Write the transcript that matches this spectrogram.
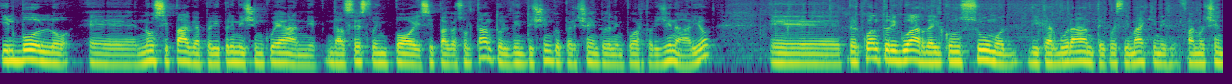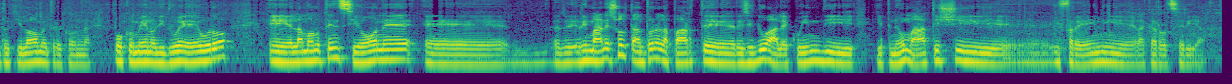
il bollo eh, non si paga per i primi 5 anni, dal sesto in poi si paga soltanto il 25% dell'importo originario. E per quanto riguarda il consumo di carburante, queste macchine fanno 100 km con poco meno di 2 euro e la manutenzione eh, rimane soltanto nella parte residuale, quindi i pneumatici, i freni e la carrozzeria.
